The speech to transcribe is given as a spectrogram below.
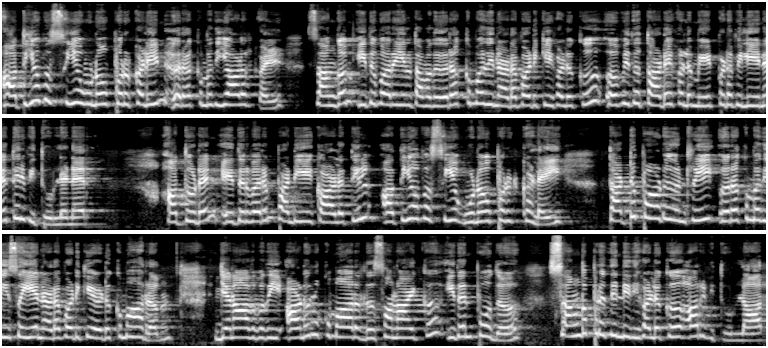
அத்தியாவசிய உணவுப் பொருட்களின் இறக்குமதியாளர்கள் சங்கம் இதுவரையில் தமது இறக்குமதி நடவடிக்கைகளுக்கு எவ்வித தடைகளும் ஏற்படவில்லை என தெரிவித்துள்ளனர். அத்துடன் எதிர்வரும் பண்டிகை காலத்தில் அத்தியாவசிய உணவுப் பொருட்களை தட்டுப்பாடு இன்றி இறக்குமதி செய்ய நடவடிக்கை எடுக்குமாறும் ஜனாதிபதி அனுருகுமார் திசாநாயக்கு இதன்போது சங்க பிரதிநிதிகளுக்கு அறிவித்துள்ளார்.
